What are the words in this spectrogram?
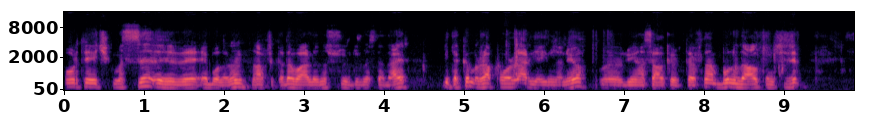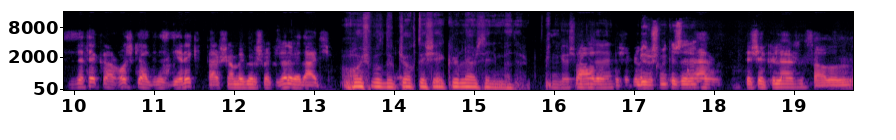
ortaya çıkması e, ve Ebola'nın Afrika'da varlığını sürdürmesine dair bir takım raporlar yayınlanıyor e, Dünya Sağlık Örgütü tarafından. Bunu da altını çizip size tekrar hoş geldiniz diyerek Perşembe görüşmek üzere veda edeyim. Hoş bulduk. Çok teşekkürler Selim Badur. Görüşmek Sağ üzere. Teşekkürler. Görüşmek üzere. Yani, teşekkürler. Sağ olun.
